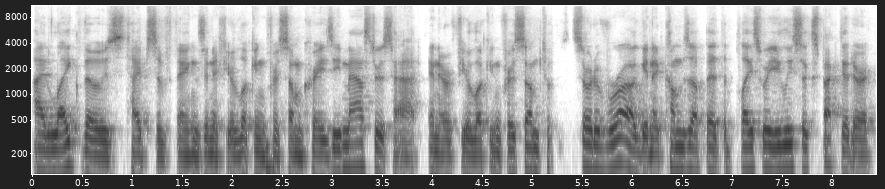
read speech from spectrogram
i like those types of things and if you're looking for some crazy master's hat and or if you're looking for some t- sort of rug and it comes up at the place where you least expect it or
